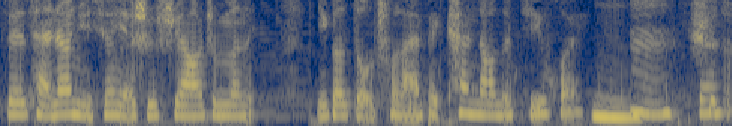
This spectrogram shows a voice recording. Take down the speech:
所以残障女性也是需要这么一个走出来被看到的机会。嗯嗯，是的。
